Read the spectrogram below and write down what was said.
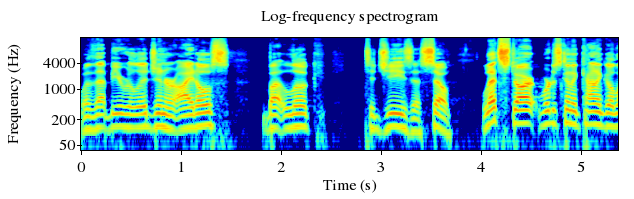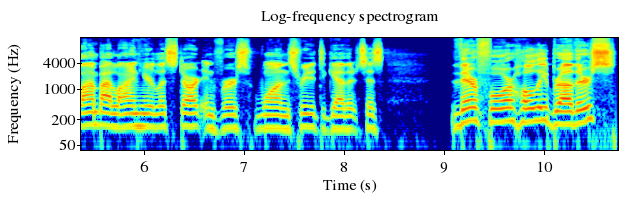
whether that be religion or idols, but look to Jesus. So let's start. We're just going to kind of go line by line here. Let's start in verse 1. Let's read it together. It says, Therefore, holy brothers,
